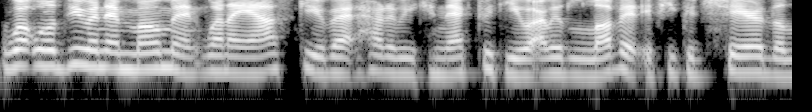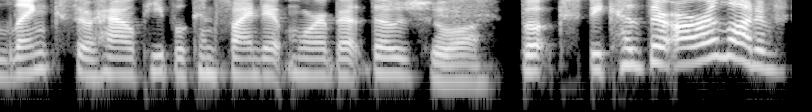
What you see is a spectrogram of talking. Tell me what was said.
what we'll do in a moment when I ask you about how do we connect with you. I would love it if you could share the links or how people can find out more about those sure. books because there are a lot of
